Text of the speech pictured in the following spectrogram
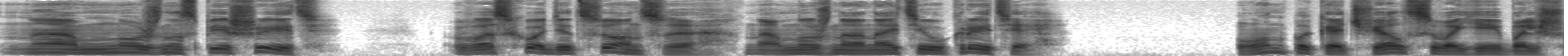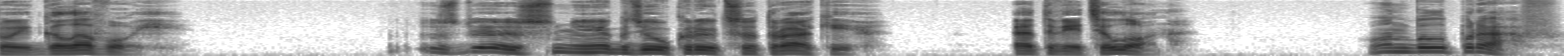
«Нам нужно спешить. Восходит солнце, нам нужно найти укрытие». Он покачал своей большой головой. «Здесь негде укрыться, Траки», — ответил он. Он был прав.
